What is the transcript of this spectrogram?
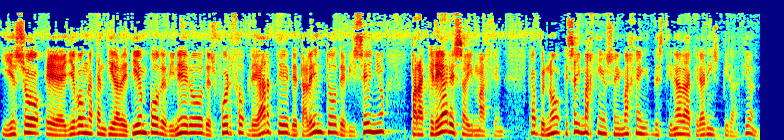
Y eso eh, lleva una cantidad de tiempo, de dinero, de esfuerzo, de arte, de talento, de diseño, para crear esa imagen. Claro, pero no, esa imagen es una imagen destinada a crear inspiración.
